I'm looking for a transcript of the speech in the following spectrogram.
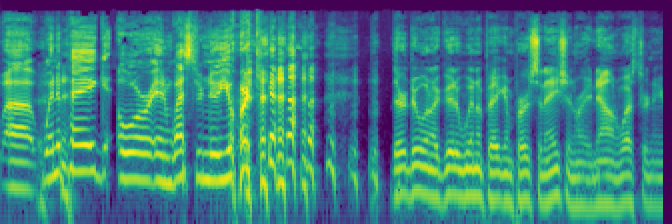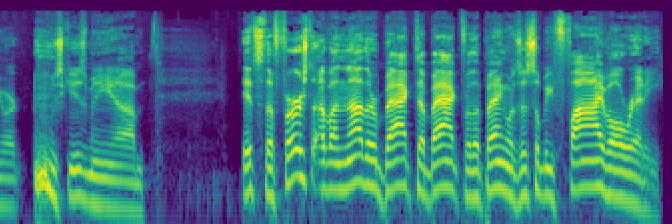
uh, Winnipeg or in Western New York? They're doing a good Winnipeg impersonation right now in Western New York. Excuse me. Um, it's the first of another back to back for the Penguins. This will be five already.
